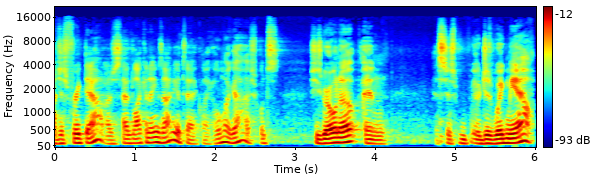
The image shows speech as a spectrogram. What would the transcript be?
I just freaked out. I just had like an anxiety attack. Like, oh my gosh, what's, she's growing up and it's just, it just wigged me out.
